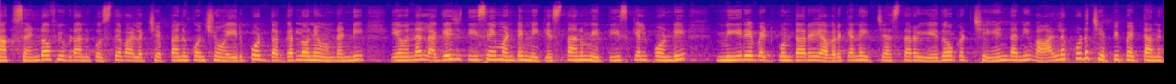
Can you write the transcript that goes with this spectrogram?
నాకు సెండ్ ఆఫ్ ఇవ్వడానికి వస్తే వాళ్ళకి చెప్పాను కొంచెం ఎయిర్పోర్ట్ దగ్గరలోనే ఉండండి. ఏమన్నా లగేజ్ తీసేయమంటే మీకు ఇస్తాను మీరు తీసుకెళ్ళిపోండి. మీరే పెట్టుకుంటారో ఎవరికైనా ఇచ్చేస్తారో ఏదో ఒకటి చేయండి అని వాళ్ళకు కూడా చెప్పి పెట్టాను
